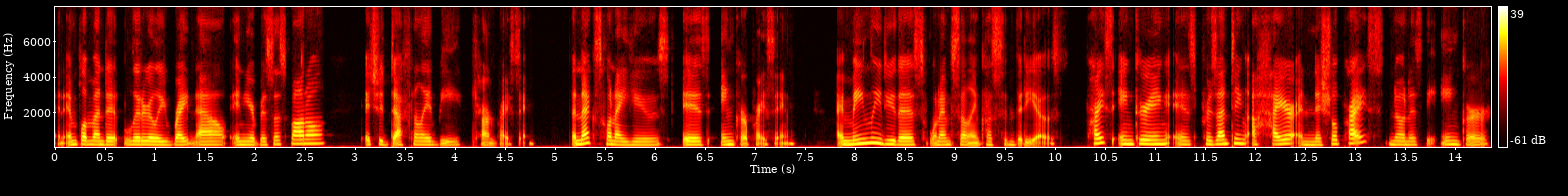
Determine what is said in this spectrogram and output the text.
and implement it literally right now in your business model, it should definitely be charm pricing. The next one I use is anchor pricing. I mainly do this when I'm selling custom videos. Price anchoring is presenting a higher initial price, known as the anchor,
